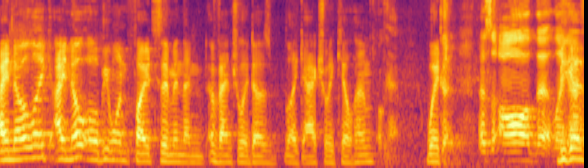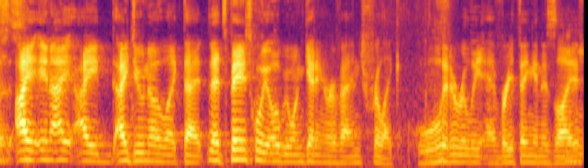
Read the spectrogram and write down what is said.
I know like I know Obi Wan fights him and then eventually does like actually kill him. Okay. Which Good. That's all that like because was- I and I, I I do know like that that's basically Obi Wan getting revenge for like literally everything in his life.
